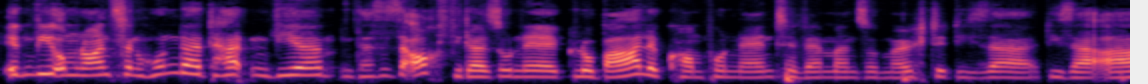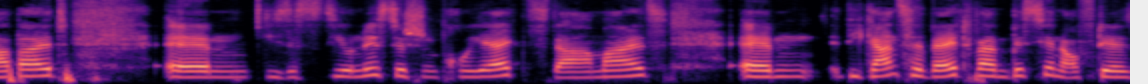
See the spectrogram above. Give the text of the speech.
Irgendwie um 1900 hatten wir, das ist auch wieder so eine globale Komponente, wenn man man so möchte, dieser, dieser Arbeit, ähm, dieses zionistischen Projekts damals. Ähm, die ganze Welt war ein bisschen auf der,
